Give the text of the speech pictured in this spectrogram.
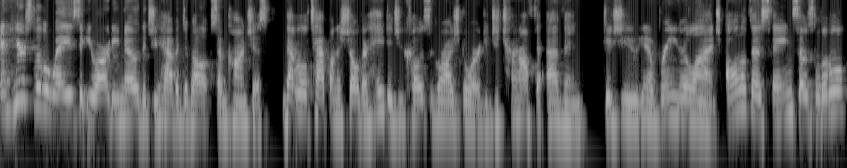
And here's little ways that you already know that you have a developed subconscious. That little tap on the shoulder. Hey, did you close the garage door? Did you turn off the oven? Did you, you know, bring your lunch? All of those things, those little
